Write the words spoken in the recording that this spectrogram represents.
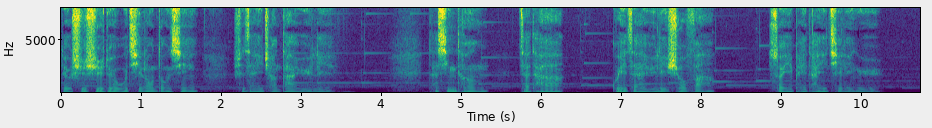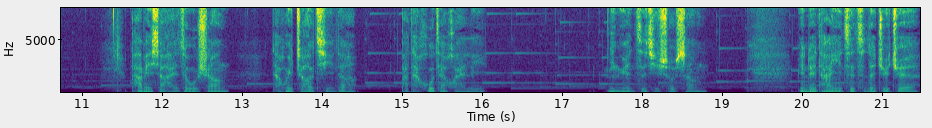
刘诗诗对吴奇隆动心，是在一场大雨里。他心疼，在他跪在雨里受罚，所以陪他一起淋雨。怕被小孩子误伤，他会着急的把他护在怀里。宁愿自己受伤，面对他一次次的拒绝，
